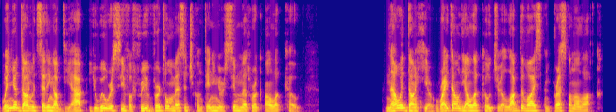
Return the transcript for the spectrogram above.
When you're done with setting up the app, you will receive a free virtual message containing your SIM network unlock code. Now we're done here, write down the unlock code to your lock device and press on unlock.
